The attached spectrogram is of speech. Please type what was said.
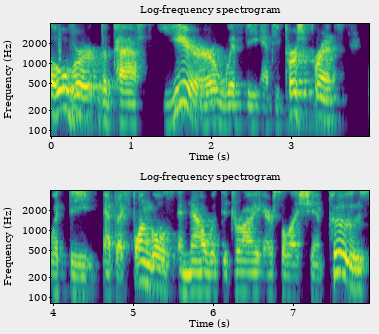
over the past year with the antiperspirants, with the antifungals, and now with the dry aerosolized shampoos,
